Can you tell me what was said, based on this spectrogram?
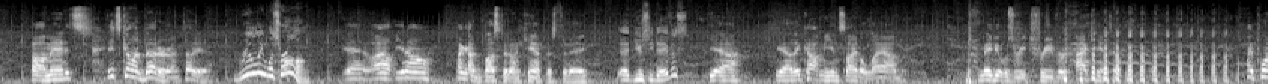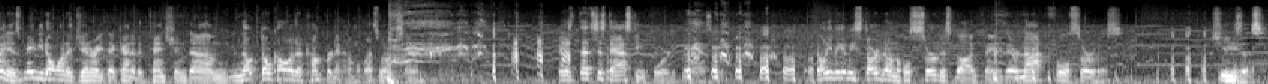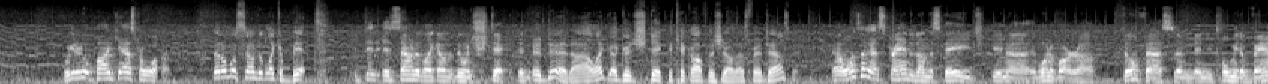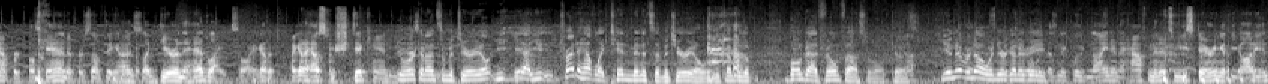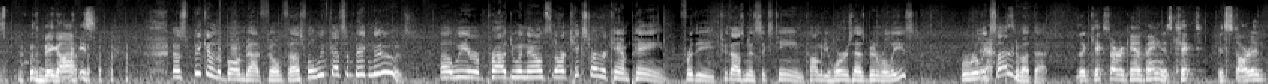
Oh man, it's it's gone better, I tell you. Really? What's wrong? Yeah, well, you know, I got busted on campus today. At UC Davis? Yeah, yeah, they caught me inside a lab. Maybe it was a retriever. I can't tell. My point is, maybe you don't want to generate that kind of attention. Um, no, don't call it a comfort animal. That's what I'm saying. That's just asking for it. If you ask. Don't even get me started on the whole service dog thing. They're not full service. Jesus. We gonna do a podcast or what? That almost sounded like a bit. It did. It sounded like I was doing shtick. Didn't it? It did. I like a good shtick to kick off the show. That's fantastic. Now, once I got stranded on the stage in uh, one of our uh, film fest and, and you told me to vamp or tell stand up or something, and I was like deer in the headlights. So I gotta, I gotta have some shtick handy. You're working on some material? You, yeah. Yeah. you try to have like 10 minutes of material when you come to the Bone Bat Film Festival because you never know when you're going to be. doesn't include nine and a half minutes of me staring at the audience with big eyes. Now, speaking of the Bone Bat Film Festival, we've got some big news. Uh, we are proud to announce that our Kickstarter campaign for the 2016 Comedy Horrors has been released. We're really Yes. excited about that. The Kickstarter campaign is kicked. It started,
